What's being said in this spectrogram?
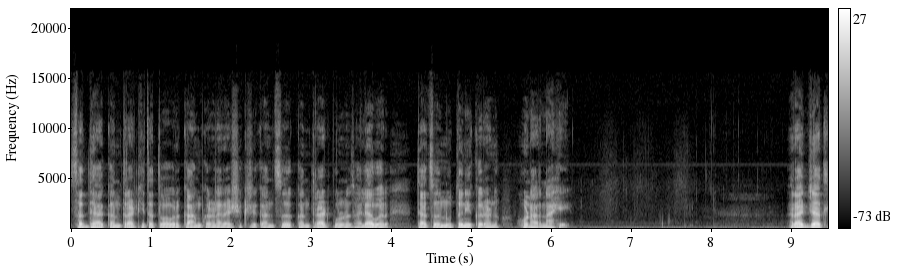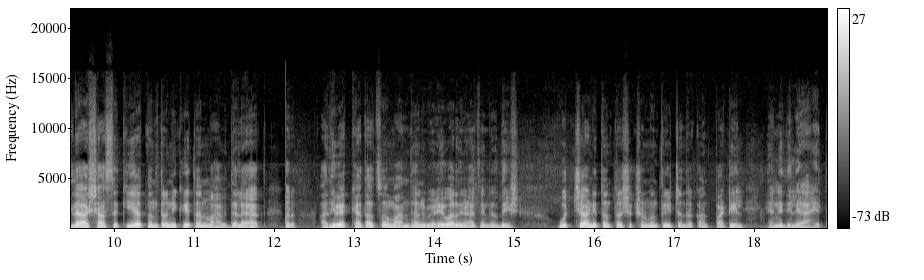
सध्या कंत्राटी तत्वावर काम करणाऱ्या शिक्षकांचं कंत्राट पूर्ण झाल्यावर त्याचं नूतनीकरण होणार नाही. राज्यातल्या शासकीय तंत्रनिकेतन महाविद्यालयात अधिव्याख्याताचं मानधन वेळेवर देण्याचे निर्देश उच्च आणि तंत्रशिक्षण मंत्री चंद्रकांत पाटील यांनी दिले आहेत.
